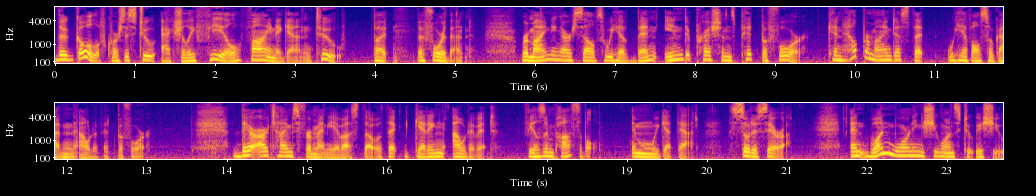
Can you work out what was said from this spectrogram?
The goal, of course, is to actually feel fine again, too. But before then, reminding ourselves we have been in depression's pit before can help remind us that we have also gotten out of it before. There are times for many of us, though, that getting out of it feels impossible. And we get that. So does Sarah. And one warning she wants to issue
